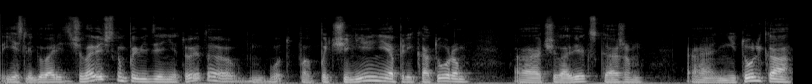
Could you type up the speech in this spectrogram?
если говорить о человеческом поведении, то это вот подчинение, при котором а, человек, скажем, а, не только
